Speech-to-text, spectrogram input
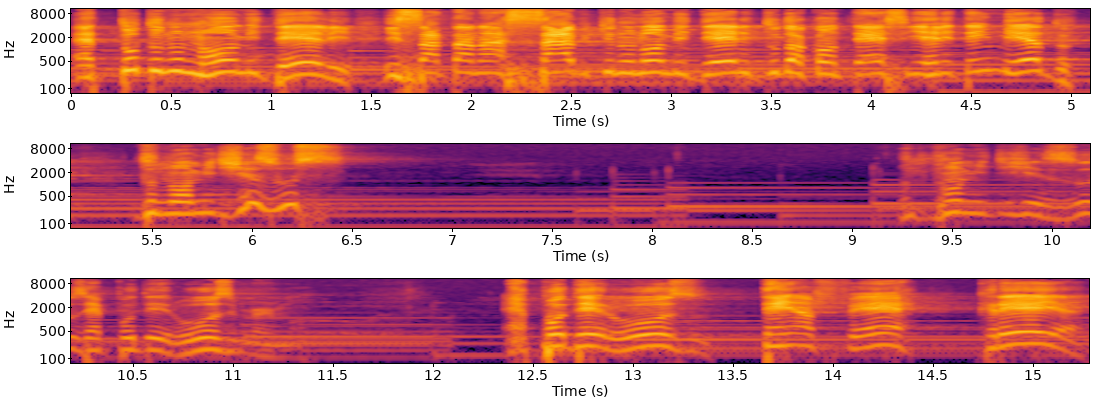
é tudo no nome dele. E Satanás sabe que no nome dele tudo acontece e ele tem medo do nome de Jesus. O nome de Jesus é poderoso, meu irmão. É poderoso. Tenha fé, creia.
